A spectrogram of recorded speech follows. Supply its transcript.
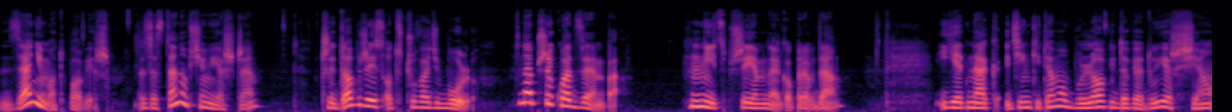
Zanim odpowiesz, zastanów się jeszcze, czy dobrze jest odczuwać ból, na przykład zęba. Nic przyjemnego, prawda? Jednak dzięki temu bólowi dowiadujesz się,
